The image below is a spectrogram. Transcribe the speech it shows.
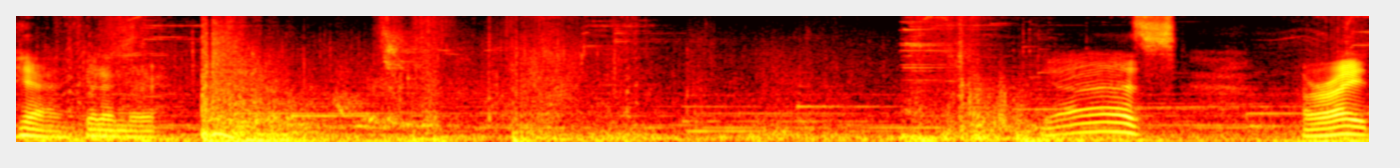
Yeah, get in there. Yes! Alright.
